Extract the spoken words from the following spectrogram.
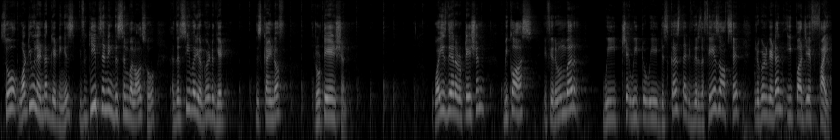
So, what you will end up getting is if you keep sending this symbol also at the receiver you are going to get this kind of rotation why is there a rotation? Because if you remember, we, we, we discussed that if there is a phase offset, you are going to get an e power j phi.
